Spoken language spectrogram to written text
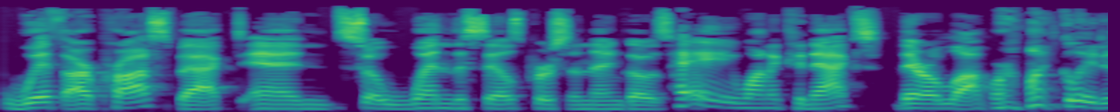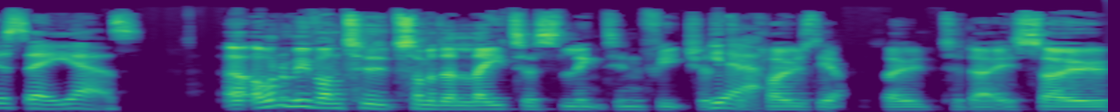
with our prospect. And so when the salesperson then goes, Hey, want to connect? They're a lot more likely to say yes. Uh, I want to move on to some of the latest LinkedIn features yeah. to close the episode today. So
